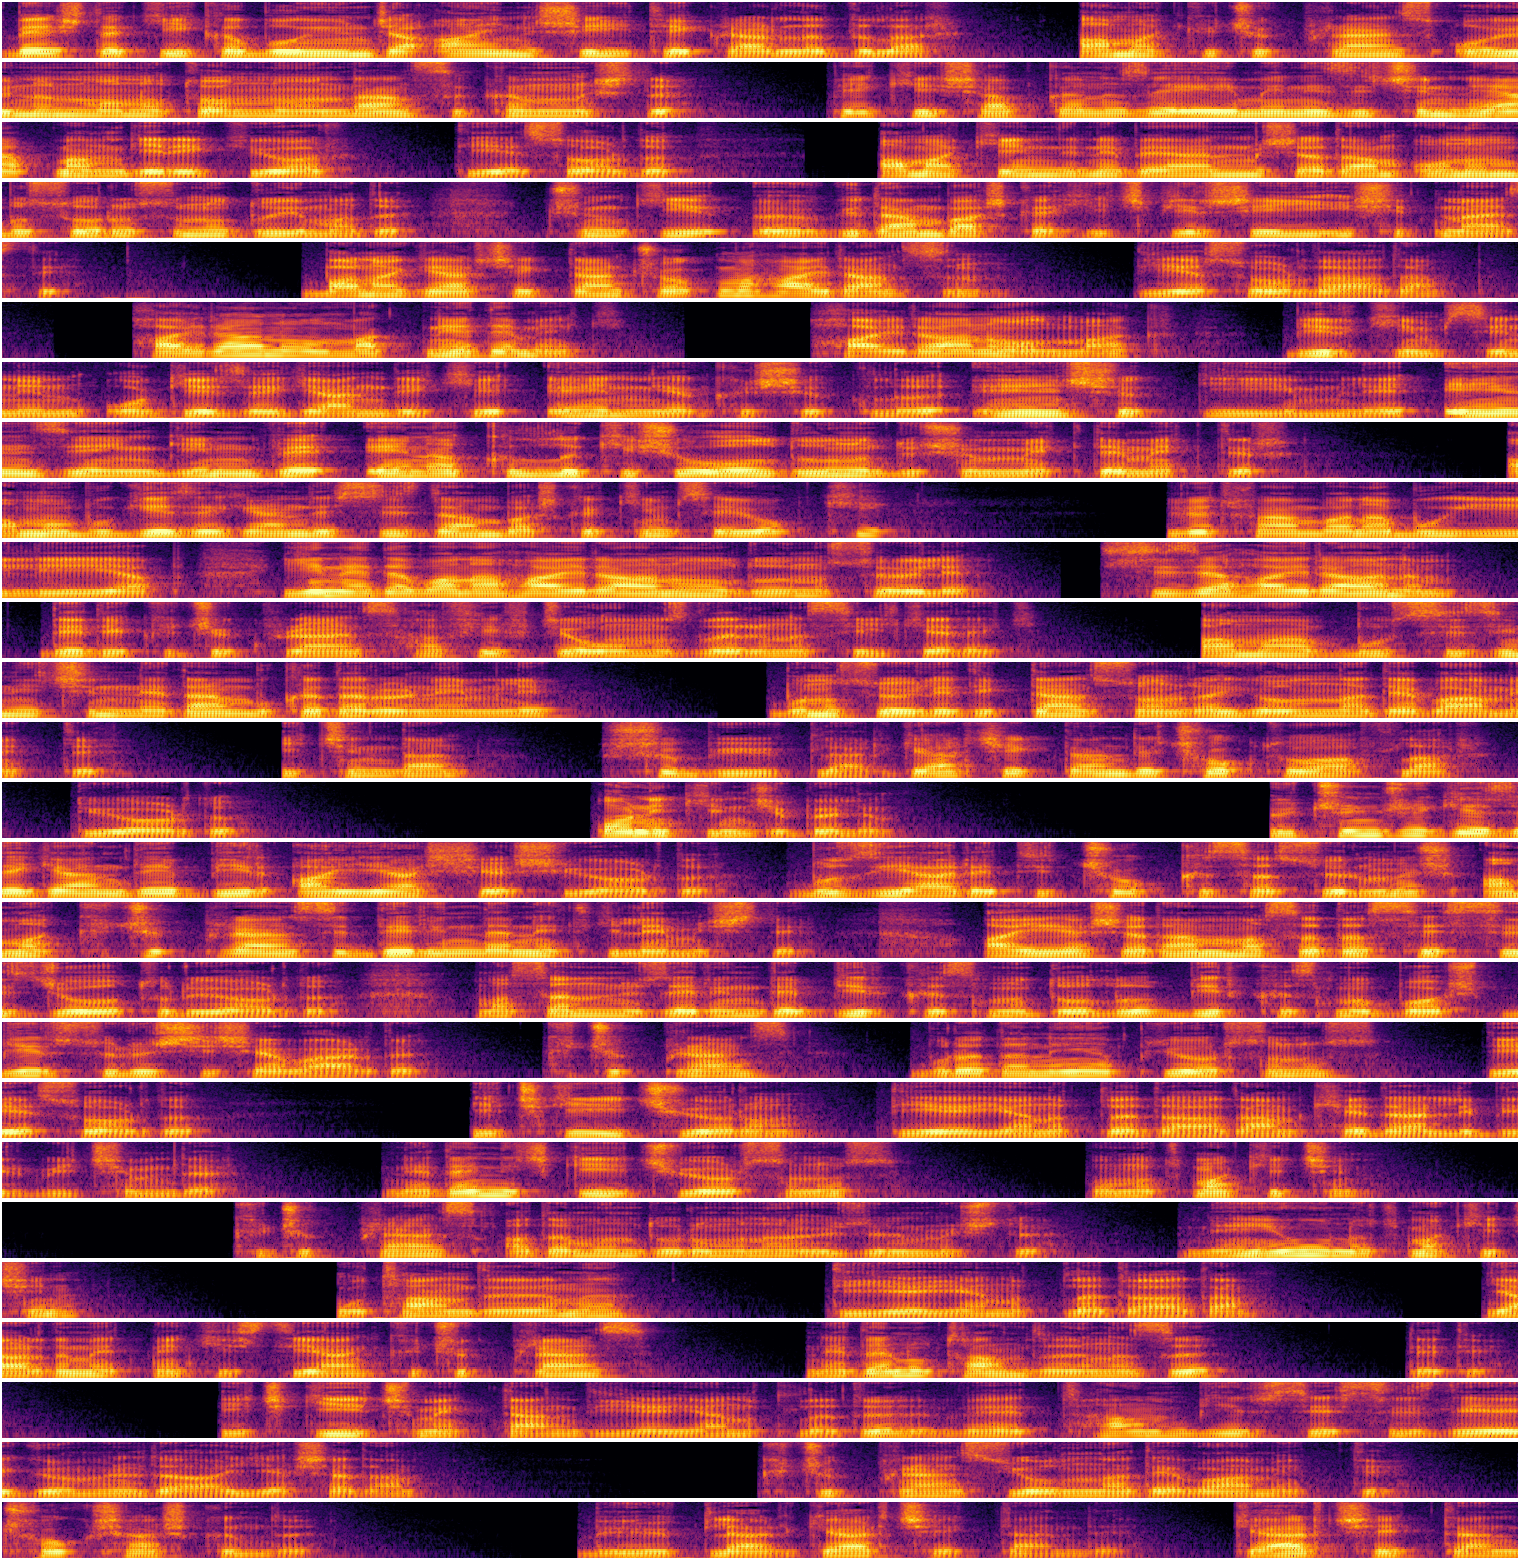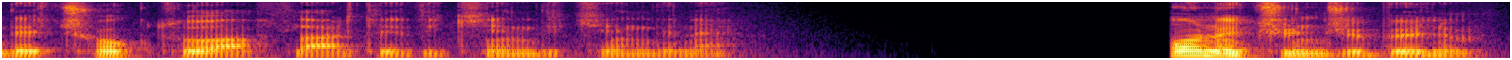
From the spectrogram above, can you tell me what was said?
Beş dakika boyunca aynı şeyi tekrarladılar. Ama küçük prens oyunun monotonluğundan sıkılmıştı. ''Peki şapkanızı eğmeniz için ne yapmam gerekiyor?'' diye sordu. Ama kendini beğenmiş adam onun bu sorusunu duymadı. Çünkü övgüden başka hiçbir şeyi işitmezdi. ''Bana gerçekten çok mu hayransın?'' diye sordu adam. ''Hayran olmak ne demek?'' Hayran olmak, bir kimsenin o gezegendeki en yakışıklı, en şık giyimli, en zengin ve en akıllı kişi olduğunu düşünmek demektir. Ama bu gezegende sizden başka kimse yok ki. Lütfen bana bu iyiliği yap. Yine de bana hayran olduğunu söyle. Size hayranım, dedi küçük prens hafifçe omuzlarını silkerek. Ama bu sizin için neden bu kadar önemli? Bunu söyledikten sonra yoluna devam etti. İçinden, şu büyükler gerçekten de çok tuhaflar, diyordu. 12. Bölüm Üçüncü gezegende bir ayyaş yaşıyordu. Bu ziyareti çok kısa sürmüş ama küçük prensi derinden etkilemişti. Ayyaş adam masada sessizce oturuyordu. Masanın üzerinde bir kısmı dolu, bir kısmı boş bir sürü şişe vardı. Küçük prens, ''Burada ne yapıyorsunuz?'' diye sordu. ''İçki içiyorum.'' diye yanıtladı adam kederli bir biçimde. ''Neden içki içiyorsunuz?'' ''Unutmak için.'' Küçük prens adamın durumuna üzülmüştü. ''Neyi unutmak için?'' ''Utandığımı.'' Diye yanıtladı adam. Yardım etmek isteyen küçük prens, ''Neden utandığınızı?'' dedi. ''İçki içmekten.'' diye yanıtladı ve tam bir sessizliğe gömüldü ayyaş adam. Küçük prens yoluna devam etti. Çok şaşkındı. Büyükler gerçekten de, gerçekten de çok tuhaflar dedi kendi kendine. 13. Bölüm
